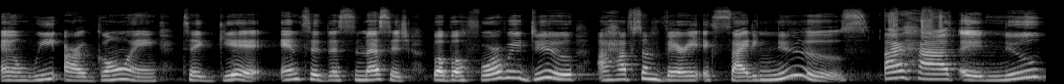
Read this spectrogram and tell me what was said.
And we are going to get into this message. But before we do, I have some very exciting news. I have a new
